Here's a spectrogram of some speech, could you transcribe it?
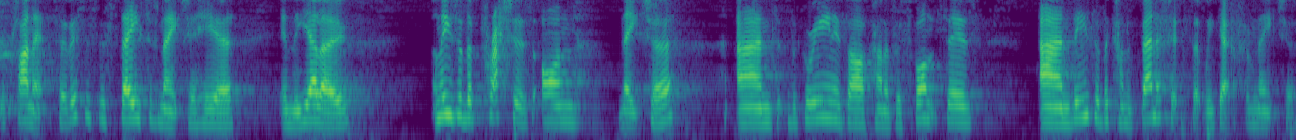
the planet. So this is the state of nature here in the yellow. And these are the pressures on nature. And the green is our kind of responses. And these are the kind of benefits that we get from nature.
